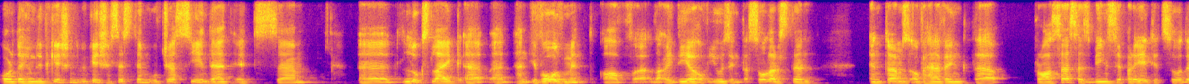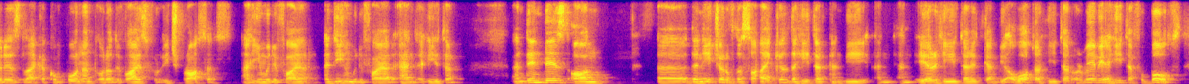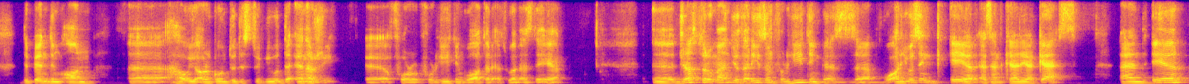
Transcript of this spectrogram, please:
For the humidification humidification system, we've just seen that it's um, uh, looks like a, an evolvement of uh, the idea of using the solar still in terms of having the process processes being separated. So there is like a component or a device for each process, a humidifier, a dehumidifier, and a heater. And then based on uh, the nature of the cycle, the heater can be an, an air heater, it can be a water heater, or maybe a heater for both, depending on uh, how you are going to distribute the energy uh, for, for heating water as well as the air. Uh, just to remind you, the reason for heating is uh, we are using air as a carrier gas and air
